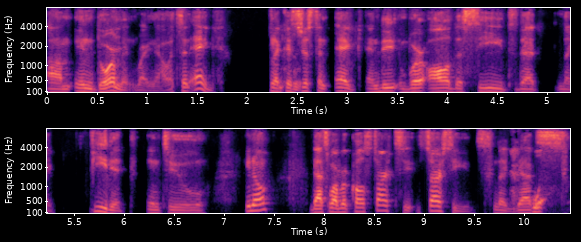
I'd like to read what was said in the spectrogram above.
um in dormant right now it's an egg like it's just an egg and the, we're all the seeds that like feed it into you know that's why we're called star, se- star seeds like that's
